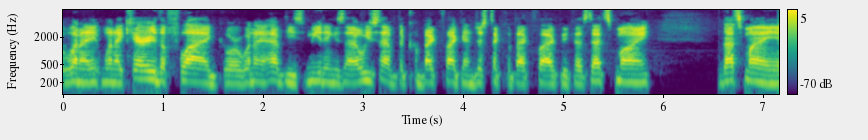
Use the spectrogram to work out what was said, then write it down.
when I when I carry the flag or when I have these meetings, I always have the Quebec flag and just the Quebec flag because that's my that's my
